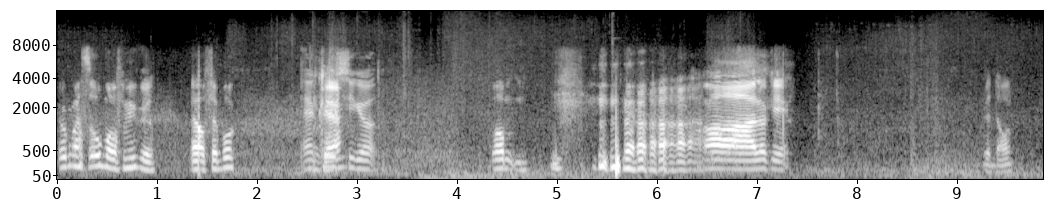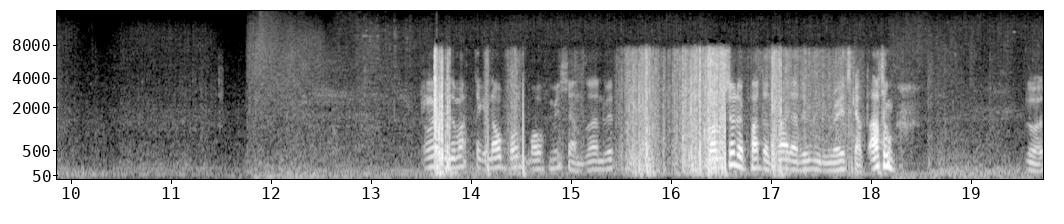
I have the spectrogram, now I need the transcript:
Irgendwas oben auf dem Hügel. Ja, auf der Burg. Herr Okay. Günstiger. Bomben. Oh, Luki. Wir down. Junge, wieso macht der genau Bomben auf mich an? So ein Witz. War bestimmt der Panther 2, der hat irgendwie Rage gehabt. Achtung! Lol.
